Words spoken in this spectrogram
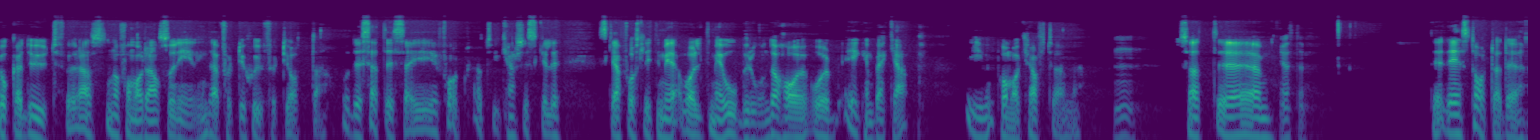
råkade ut för alltså någon form av ransonering där 47-48 och det sätter sig i folk att vi kanske skulle skaffa oss lite mer, vara lite mer oberoende och ha vår egen backup i form av kraftvärme. Mm. Så att eh, det. Det, det startade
